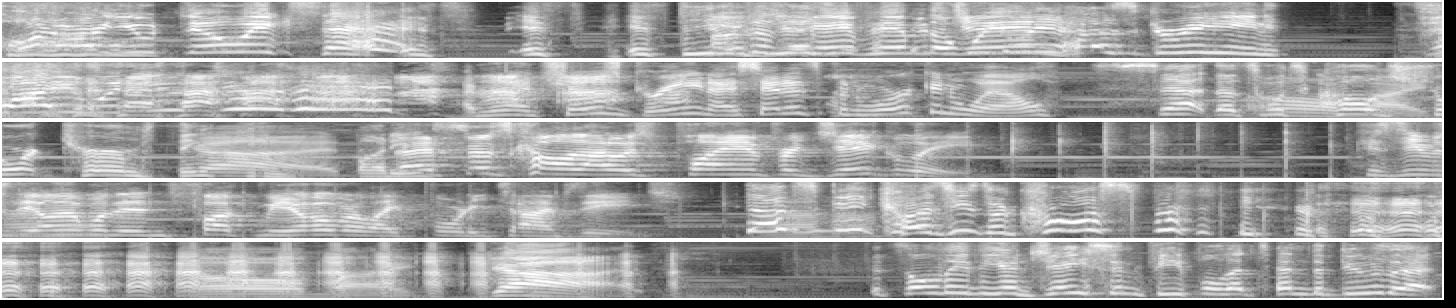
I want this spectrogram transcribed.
What are you doing, Seth? If if the You if just has- gave him if the Jiggly win. has green. Why would you do that? I mean, I chose green. I said it's been working well. Set. That's what's Oh called short-term thinking, God. buddy. That's what's called I was playing for Jiggly. Because he was the only Uh-huh. one that didn't fuck me over like 40 times each. That's Uh-huh. because he's across from you. Oh my god. it's only the adjacent people that tend to do that.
